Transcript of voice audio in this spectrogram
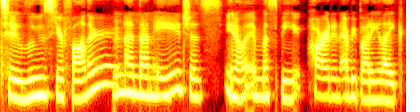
to lose your father mm-hmm. at that mm-hmm. age is, you know, it must be hard and everybody like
